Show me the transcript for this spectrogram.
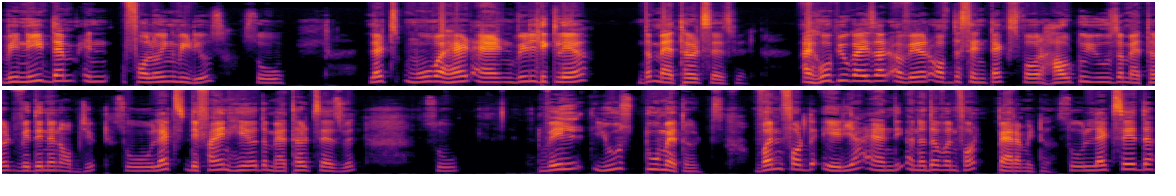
we need them in following videos. So let's move ahead and we'll declare the methods as well. I hope you guys are aware of the syntax for how to use a method within an object. So let's define here the methods as well. So we'll use two methods. One for the area and the another one for parameter. So let's say the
